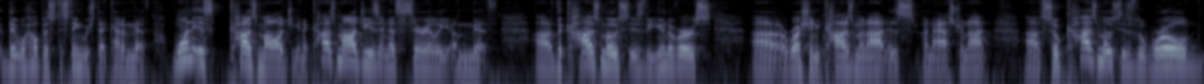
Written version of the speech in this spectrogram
that will help us distinguish that kind of myth. One is cosmology, and a cosmology isn't necessarily a myth. Uh, the cosmos is the universe. Uh, a Russian cosmonaut is an astronaut. Uh, so cosmos is the world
